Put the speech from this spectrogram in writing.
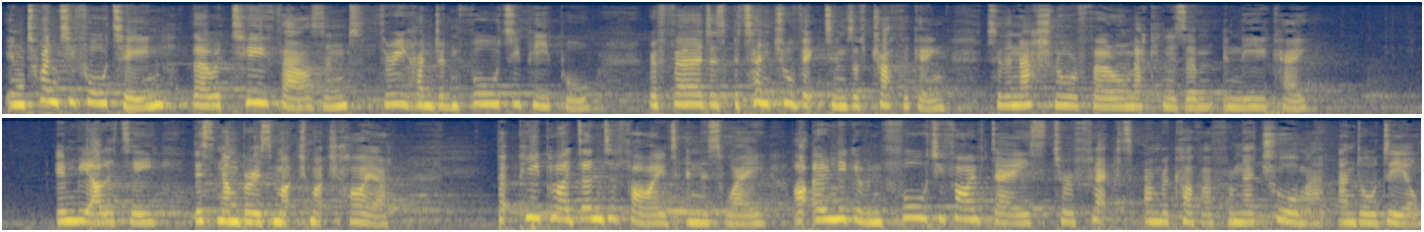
In 2014, there were 2,340 people referred as potential victims of trafficking to the National Referral Mechanism in the UK. In reality, this number is much, much higher. But people identified in this way are only given 45 days to reflect and recover from their trauma and ordeal.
